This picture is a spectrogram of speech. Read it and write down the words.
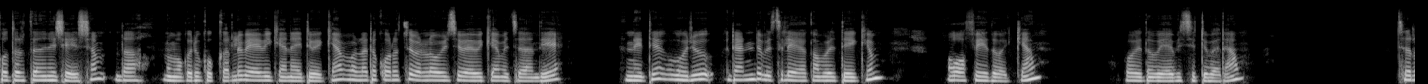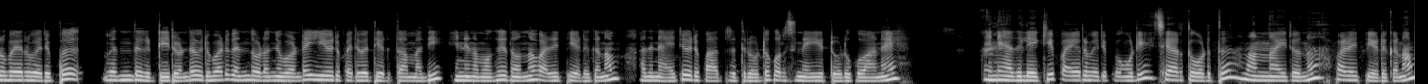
കുതിർത്തതിന് ശേഷം ഇതാ നമുക്കൊരു കുക്കറിൽ വേവിക്കാനായിട്ട് വെക്കാം. വളരെ കുറച്ച് വെള്ളം ഒഴിച്ച് വേവിക്കാൻ വെച്ചാൽ മതിയേ. എന്നിട്ട് ഒരു രണ്ട് വിസിൽ കേൾക്കുമ്പോഴത്തേക്കും ഓഫ് ചെയ്ത് വയ്ക്കാം അപ്പോൾ ഇത് വേവിച്ചിട്ട് വരാം. ചെറുപയർ പരിപ്പ് വെന്ത് കിട്ടിയിട്ടുണ്ട്. ഒരുപാട് വെന്ത് ഉടഞ്ഞു പോകേണ്ട. ഈ ഒരു പരുവത്തി എടുത്താൽ മതി. ഇനി നമുക്ക് ഇതൊന്ന് വഴറ്റിയെടുക്കണം. അതിനായിട്ട് ഒരു പാത്രത്തിലോട്ട് കുറച്ച് നെയ്യ് ഇട്ട് കൊടുക്കുവാണേ. ഇനി അതിലേക്ക് പയർ പരിപ്പും കൂടി ചേർത്ത് കൊടുത്ത് നന്നായിട്ടൊന്ന് വഴറ്റിയെടുക്കണം.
